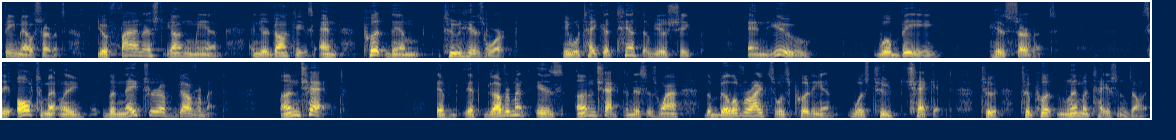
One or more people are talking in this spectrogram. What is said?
female servants, your finest young men, and your donkeys, and put them to his work he will take a tenth of your sheep, and you will be his servants. See, ultimately, the nature of government, unchecked, if, if government is unchecked, and this is why the Bill of Rights was put in, was to check it, to, to put limitations on it.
